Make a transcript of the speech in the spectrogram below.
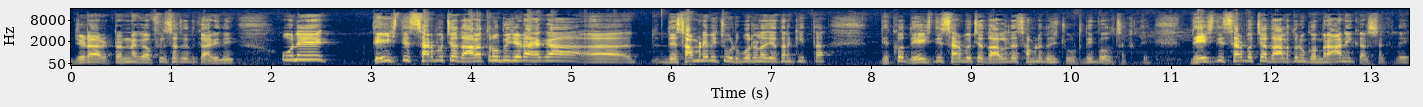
ਜਿਹੜਾ ਰਿਟਰਨਿੰਗ ਅਫੀਸਰ ਦੇ ਅਧਿਕਾਰੀ ਨੇ ਉਹਨੇ ਦੇਸ਼ ਦੀ ਸਰਵਉੱਚ ਅਦਾਲਤ ਨੂੰ ਵੀ ਜਿਹੜਾ ਹੈਗਾ ਦੇ ਸਾਹਮਣੇ ਵੀ ਝੂਠ ਬੋਲਣ ਦਾ ਯਤਨ ਕੀਤਾ। ਦੇਖੋ, ਦੇਸ਼ ਦੀ ਸਰਵਉੱਚ ਅਦਾਲਤ ਦੇ ਸਾਹਮਣੇ ਤੁਸੀਂ ਝੂਠ ਨਹੀਂ ਬੋਲ ਸਕਦੇ। ਦੇਸ਼ ਦੀ ਸਰਵਉੱਚ ਅਦਾਲਤ ਨੂੰ ਗੁੰਮਰਾਹ ਨਹੀਂ ਕਰ ਸਕਦੇ।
